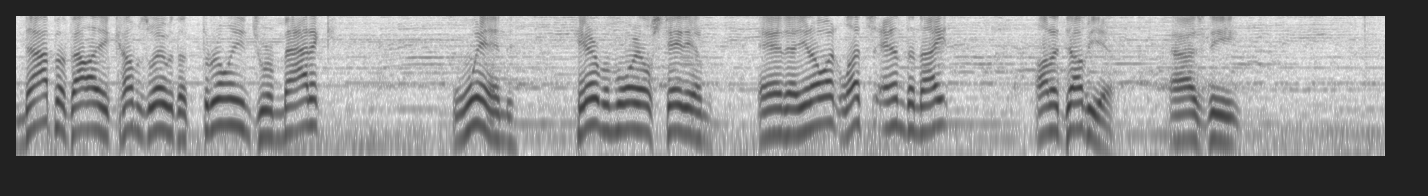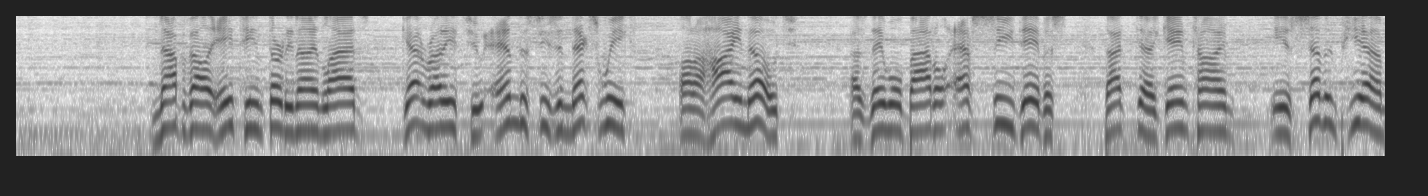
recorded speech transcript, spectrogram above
Napa Valley comes away with a thrilling, dramatic win here at Memorial Stadium. And uh, you know what? Let's end the night on a W as the Napa Valley 1839 lads get ready to end the season next week on a high note as they will battle FC Davis. That uh, game time is 7 p.m.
